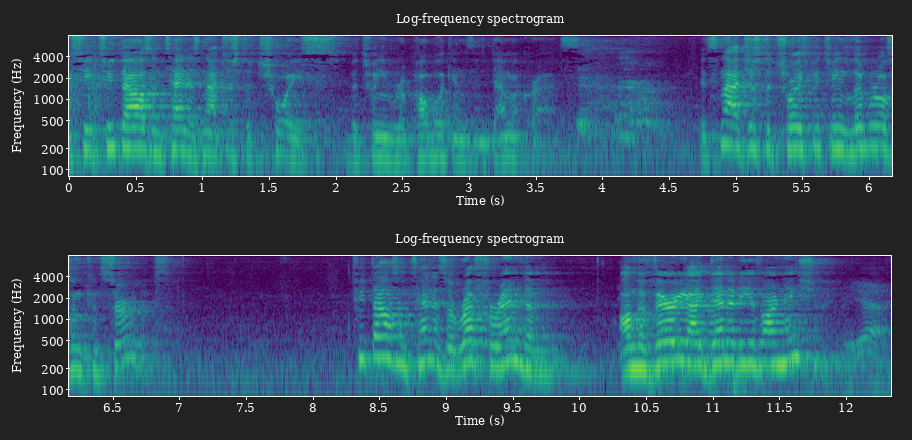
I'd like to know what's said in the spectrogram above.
You see, 2010 is not just a choice between Republicans and Democrats. It's not just a choice between liberals and conservatives. 2010 is a referendum on the very identity of our nation. Yes.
